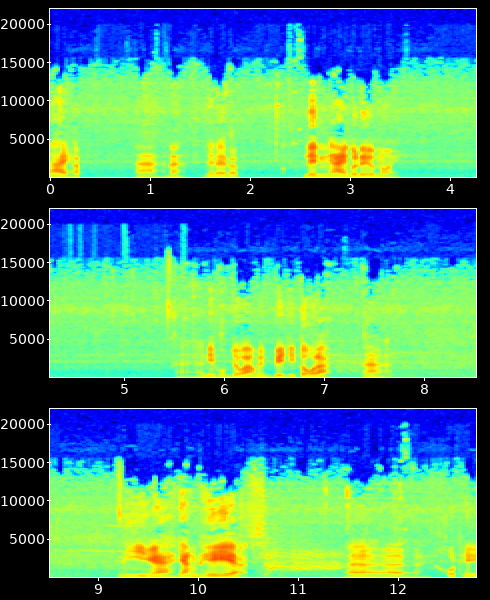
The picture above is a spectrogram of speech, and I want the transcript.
ได้ครับ อ่านะจะได้แบบเล่นง่ายกว่าเดิมหน่อย อันนี้ผมจะวางเป็นเบจิโต้ละ อ่า นี่ไงอย่างเท่อะเออโคตรเท่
